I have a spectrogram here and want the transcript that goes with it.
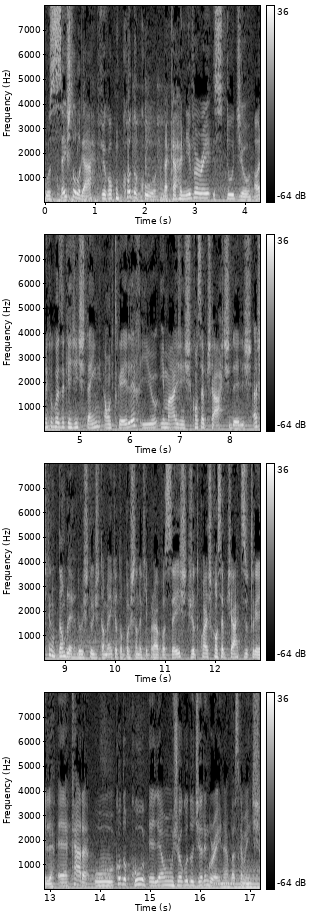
O sexto lugar ficou com Kodoku, da Carnivory Studio. A única coisa que a gente tem é um trailer e imagens, concept art deles. Acho que tem um Tumblr do estúdio também que eu tô postando aqui pra vocês, junto com as concept arts e o trailer. É, cara, o Kodoku, ele é um jogo do Jaren Grey, né, basicamente.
